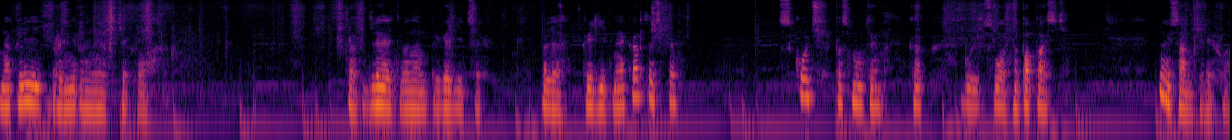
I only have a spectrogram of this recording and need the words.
наклеить бронированное стекло. Так, для этого нам пригодится а кредитная карточка, скотч, посмотрим, как будет сложно попасть, ну и сам телефон.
